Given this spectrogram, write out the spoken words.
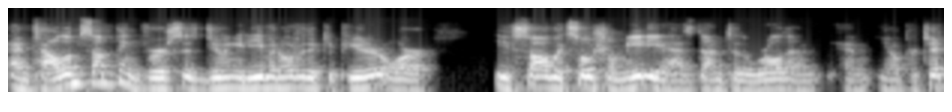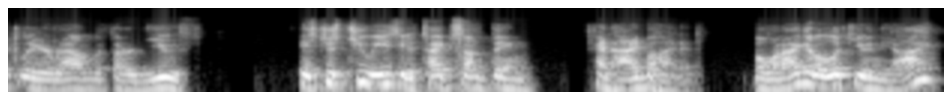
and tell them something versus doing it even over the computer or you saw what social media has done to the world and, and you know particularly around with our youth it's just too easy to type something and hide behind it. But when i got to look you in the eye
